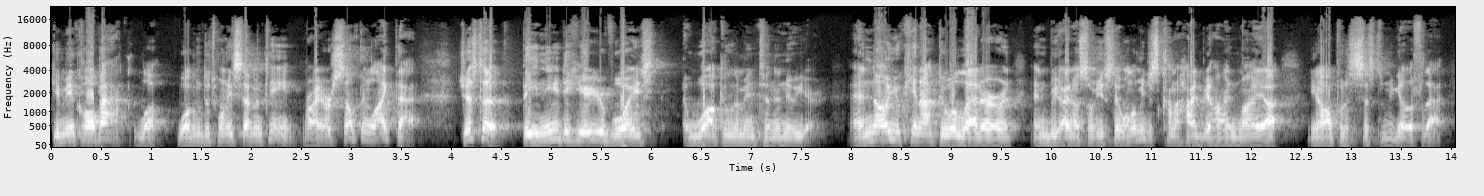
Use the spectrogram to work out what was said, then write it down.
Give me a call back. Look, Welcome to 2017, right? Or something like that. Just to, they need to hear your voice and welcome them into the new year. And no, you cannot do a letter. And, and be, I know some of you say, well, let me just kind of hide behind my, uh, you know, I'll put a system together for that.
